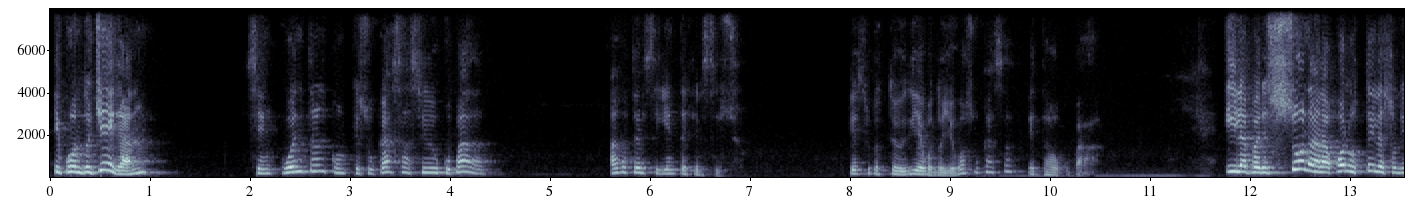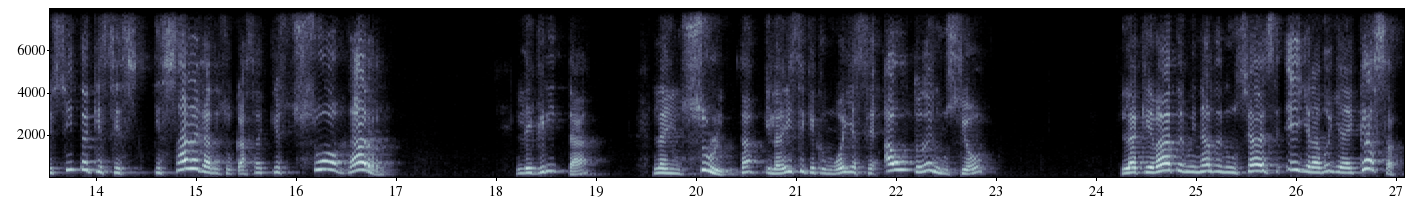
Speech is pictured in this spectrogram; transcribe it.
Y cuando llegan, se encuentran con que su casa ha sido ocupada. Haga usted el siguiente ejercicio. Piense que usted hoy día cuando llegó a su casa estaba ocupada. Y la persona a la cual usted le solicita que, se, que salga de su casa, que su hogar, le grita, la insulta y le dice que como ella se autodenunció, la que va a terminar denunciada es ella, la dueña de casa.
